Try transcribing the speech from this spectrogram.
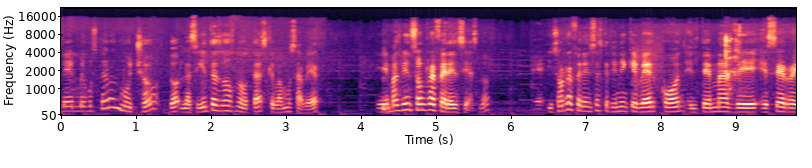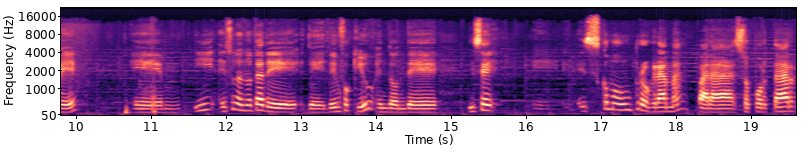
me, gustaron mucho las siguientes dos notas que vamos a ver. Eh, más bien son referencias, ¿no? Eh, y son referencias que tienen que ver con el tema de SRE. Em, y es una nota de, de, InfoQ en donde dice, eh, es como un programa para soportar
